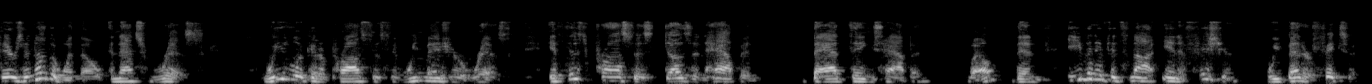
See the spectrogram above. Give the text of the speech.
There's another one though, and that's risk. We look at a process and we measure risk. If this process doesn't happen, bad things happen. Well, then even if it's not inefficient, we better fix it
